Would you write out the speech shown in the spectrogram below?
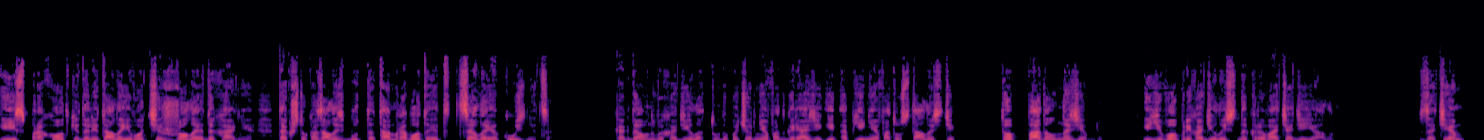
и из проходки долетало его тяжелое дыхание, так что казалось, будто там работает целая кузница. Когда он выходил оттуда, почернев от грязи и опьянев от усталости, то падал на землю, и его приходилось накрывать одеялом. Затем,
